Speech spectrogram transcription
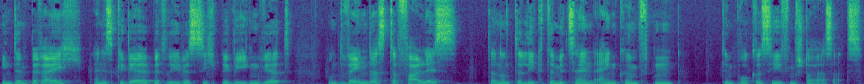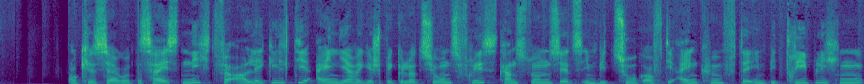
in dem Bereich eines Gewerbebetriebes sich bewegen wird. Und wenn das der Fall ist, dann unterliegt er mit seinen Einkünften dem progressiven Steuersatz. Okay, sehr gut. Das heißt, nicht für alle gilt die einjährige Spekulationsfrist. Kannst du uns jetzt in Bezug auf die Einkünfte im betrieblichen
